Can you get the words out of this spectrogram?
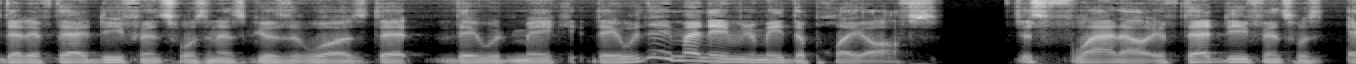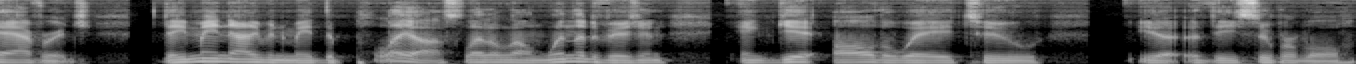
that if that defense wasn't as good as it was, that they would make. They would. They might not even have made the playoffs. Just flat out, if that defense was average, they may not even have made the playoffs, let alone win the division and get all the way to you know, the Super Bowl.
